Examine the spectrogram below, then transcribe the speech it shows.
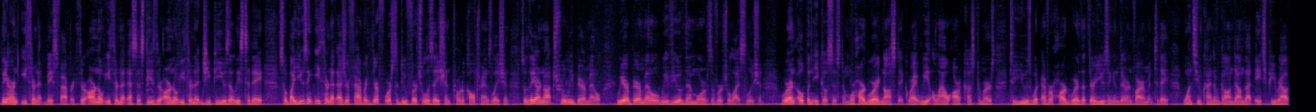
They are an ethernet based fabric. There are no ethernet SSDs, there are no ethernet GPUs at least today. So by using ethernet as your fabric, they're forced to do virtualization protocol translation. So they are not truly bare metal. We are bare metal, we view of them more as a virtualized solution. We're an open ecosystem. We're hardware agnostic, right? We allow our customers to use whatever hardware that they're using in their environment today. Once you've kind of gone down that HP route,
